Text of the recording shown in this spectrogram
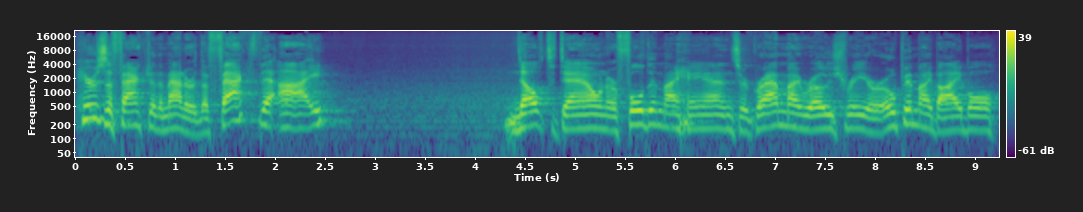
Here's the fact of the matter the fact that I knelt down or folded my hands or grabbed my rosary or opened my Bible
